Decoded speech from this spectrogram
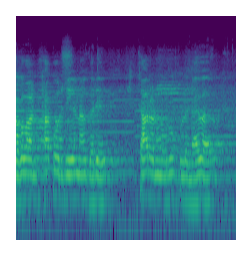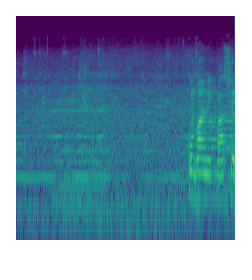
ભગવાન ઠાકોરજી એના ઘરે ચારણનું રૂપ લઈને આવ્યા. કુંભાની પાસે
